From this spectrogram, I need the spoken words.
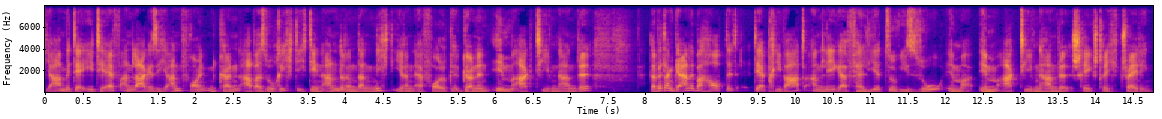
ja mit der ETF-Anlage sich anfreunden können, aber so richtig den anderen dann nicht ihren Erfolg gönnen im aktiven Handel. Da wird dann gerne behauptet, der Privatanleger verliert sowieso immer im aktiven Handel Schrägstrich Trading.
